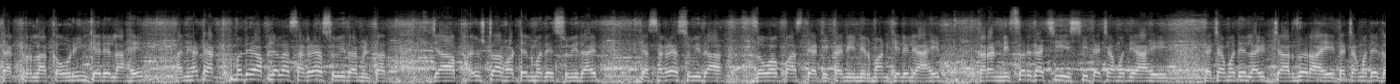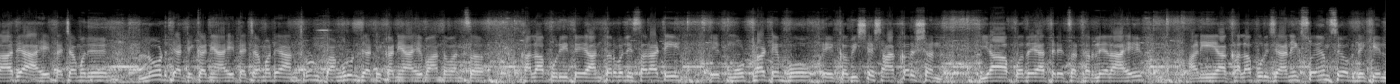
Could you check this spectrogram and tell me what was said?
ट्रॅक्टरला कवरिंग केलेलं आहे. आणि ह्या ट्रॅक्टरमध्ये आपल्याला सगळ्या सुविधा मिळतात. ज्या फाईव्ह स्टार हॉटेलमध्ये सुविधा आहेत त्या सगळ्या सुविधा जवळपास त्या ठिकाणी निर्माण केलेल्या आहेत. कारण निसर्गाची ए सी त्याच्यामध्ये आहे. त्याच्यामध्ये लाइट चार्जर आहे. त्याच्यामध्ये गाद्या आहे त्याच्यामध्ये लोड त्या ठिकाणी आहे. त्याच्यामध्ये अंथरूण पांघरून त्या ठिकाणी आहे बांधवांचं. खालापुरी ते आंतरवली सराटी एक मोठा टेम्पो एक विशेष आकर्षण या पदयात्रेचं ठरलेलं आहे. आणि या खालापुरीचे अनेक स्वयंसेवक देखील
